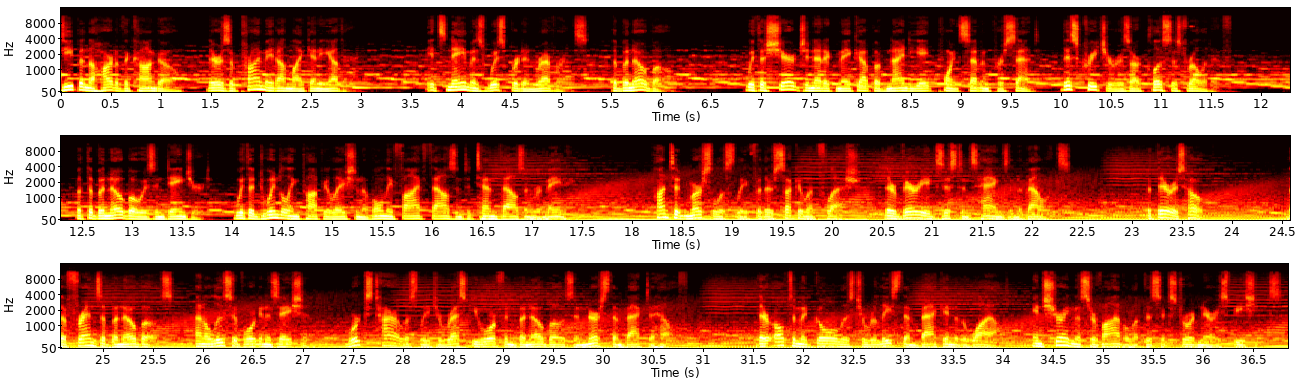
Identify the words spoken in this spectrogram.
Deep in the heart of the Congo, there is a primate unlike any other. Its name is whispered in reverence, the bonobo. With a shared genetic makeup of 98.7%, this creature is our closest relative. But the bonobo is endangered, with a dwindling population of only 5,000 to 10,000 remaining. Hunted mercilessly for their succulent flesh, their very existence hangs in the balance. But there is hope. The Friends of Bonobos, an elusive organization, works tirelessly to rescue orphan bonobos and nurse them back to health. Their ultimate goal is to release them back into the wild, ensuring the survival of this extraordinary species.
